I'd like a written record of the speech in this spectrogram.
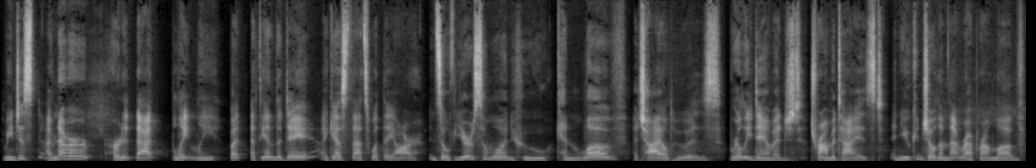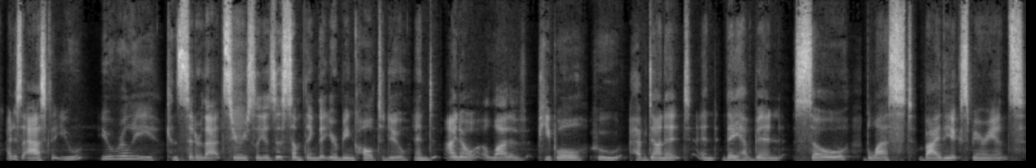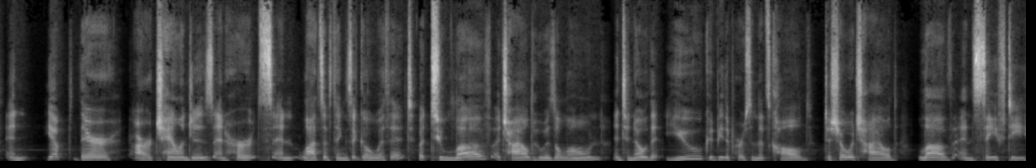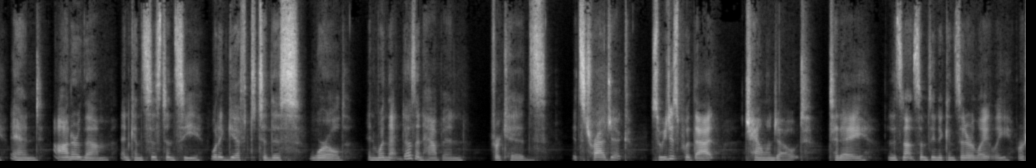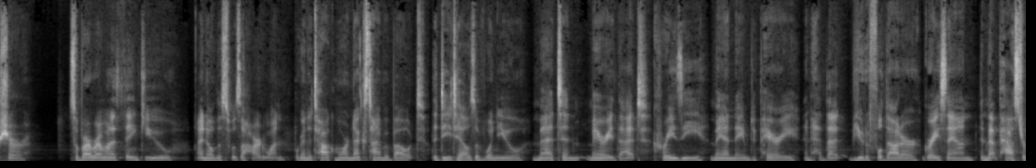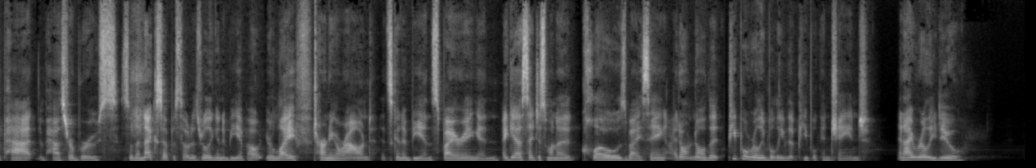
I mean, just, I've never heard it that blatantly, but at the end of the day, I guess that's what they are. And so if you're someone who can love a child who is really damaged, traumatized, and you can show them that wraparound love, I just ask that you you really consider that seriously. Is this something that you're being called to do? And I know a lot of people who have done it and they have been so blessed by the experience. And yep, there are challenges and hurts and lots of things that go with it. But to love a child who is alone and to know that you could be the person that's called to show a child love and safety and honor them and consistency. What a gift to this world. And when that doesn't happen for kids, it's tragic. So we just put that challenge out today. And it's not something to consider lightly for sure. So, Barbara, I want to thank you I know this was a hard one. We're going to talk more next time about the details of when you met and married that crazy man named Perry and had that beautiful daughter, Grace Ann, and met Pastor Pat and Pastor Bruce. So the next episode is really going to be about your life turning around. It's going to be inspiring. And I guess I just want to close by saying I don't know that people really believe that people can change. And I really do.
